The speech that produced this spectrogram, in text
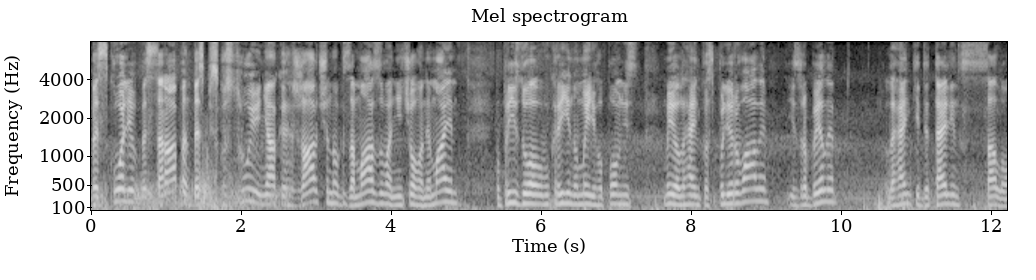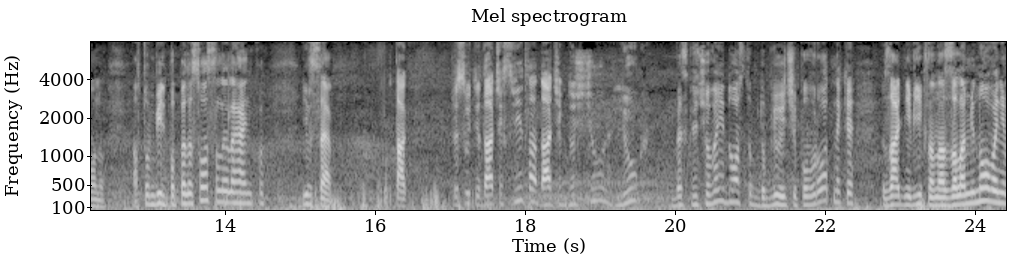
без сколів, без царапин, без піскострую, ніяких ржавчинок, замазувань, нічого немає. По приїзду в Україну ми його повністю ми його легенько сполірували і зробили легенький детейлінг з салону. Автомобіль попилисосили легенько і все. Так, присутній датчик світла, датчик дощу, люк, безключовий доступ, дублюючі поворотники, задні вікна у нас заламіновані.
